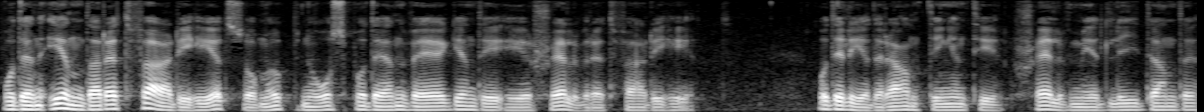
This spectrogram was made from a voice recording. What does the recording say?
Och den enda rättfärdighet som uppnås på den vägen, det är självrättfärdighet och det leder antingen till självmedlidande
